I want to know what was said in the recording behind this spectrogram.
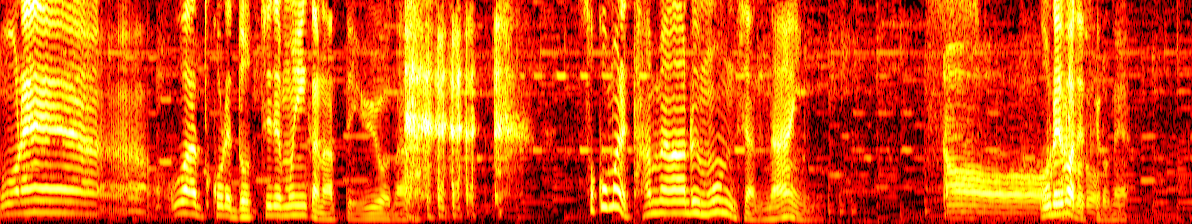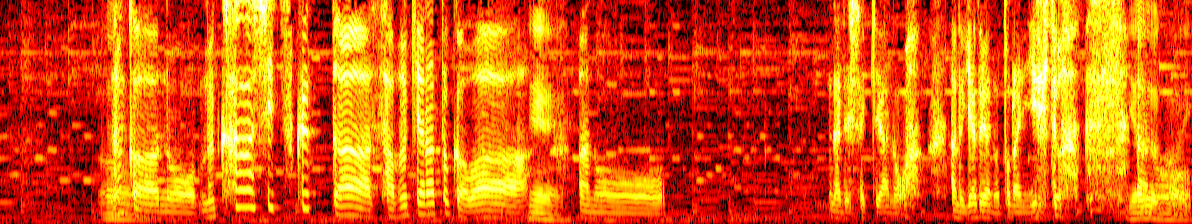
俺はこれどっちでもいいかなっていうような、そこまでたまるもんじゃない。あー俺はですけどね。うなんか、あの昔作ったサブキャラとかは、えあの何でしたっけ？あの あの宿屋の隣にいる人は。あの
